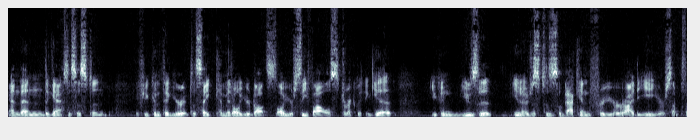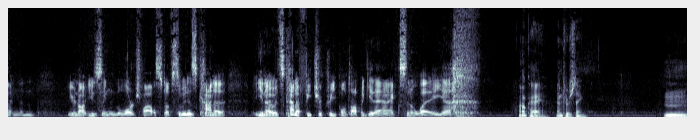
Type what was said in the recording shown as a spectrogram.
and then the Git Annex Assistant if you configure it to say commit all your dots, all your C files directly to Git, you can use it, you know, just as a backend for your IDE or something, and you're not using the large file stuff. So it is kind of, you know, it's kind of feature creep on top of Git Annex in a way. Yeah. Okay, interesting. Hmm.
